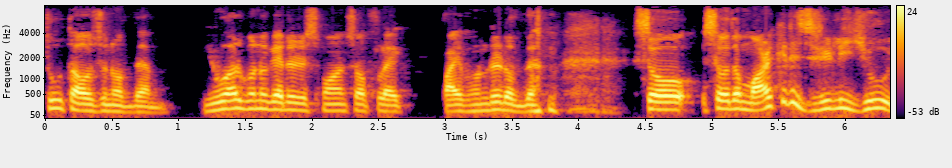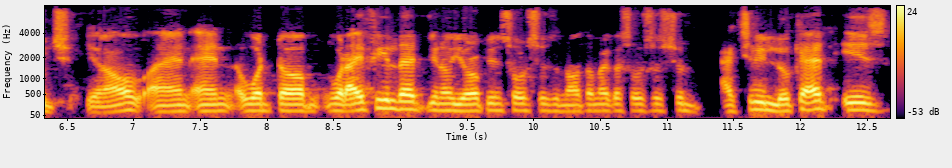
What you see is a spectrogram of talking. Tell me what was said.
2000 of them you are going to get a response of like 500 of them. So so the market is really huge you know and and what um, what i feel that you know european sources and north america sources should actually look at is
